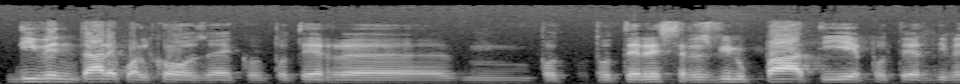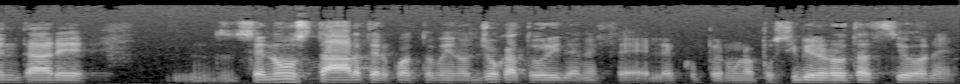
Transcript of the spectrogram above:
diventare qualcosa, ecco, poter, eh, poter, essere sviluppati e poter diventare, se non starter, quantomeno giocatori da NFL, ecco, per una possibile rotazione.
